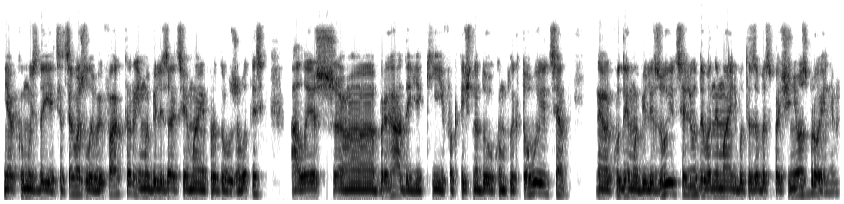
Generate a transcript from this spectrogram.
Як комусь здається, це важливий фактор, і мобілізація має продовжуватись. Але ж е, бригади, які фактично доукомплектовуються, е, куди мобілізуються люди, вони мають бути забезпечені озброєнням,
